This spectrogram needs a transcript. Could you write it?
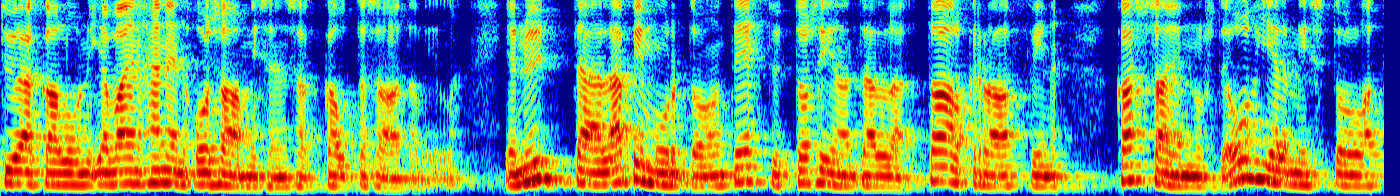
työkalun ja vain hänen osaamisensa kautta saatavilla. Ja nyt tämä läpimurto on tehty tosiaan tällä Talgraafin kassaennusteohjelmistolla,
